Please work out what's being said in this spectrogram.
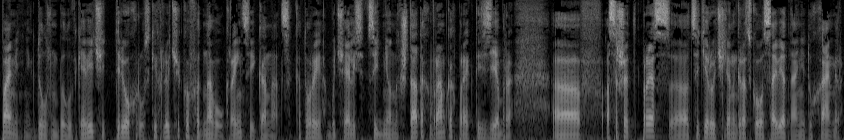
Памятник должен был увековечить трех русских летчиков, одного украинца и канадца, которые обучались в Соединенных Штатах в рамках проекта «Зебра». Uh, Associated Press uh, цитирует члена городского совета Аниту Хаммер.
